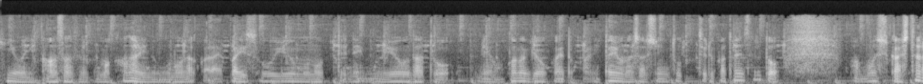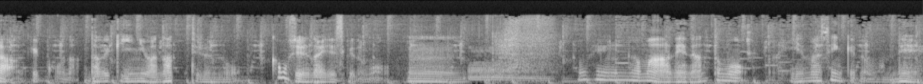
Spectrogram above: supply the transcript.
費用に換算すると、まあ、かなりのものだから、やっぱりそういうものってね、無料だと、ね、他の業界とか似たような写真撮ってる方にすると、まあ、もしかしたら結構な打撃にはなってるのかもしれないですけども、うん。うんこの辺がまあね、なんとも言えませんけどもね。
